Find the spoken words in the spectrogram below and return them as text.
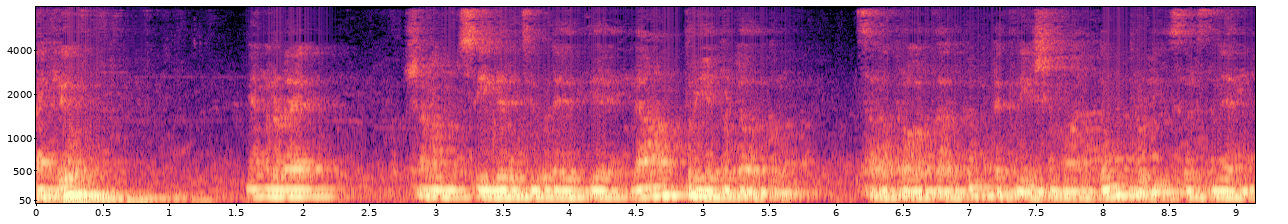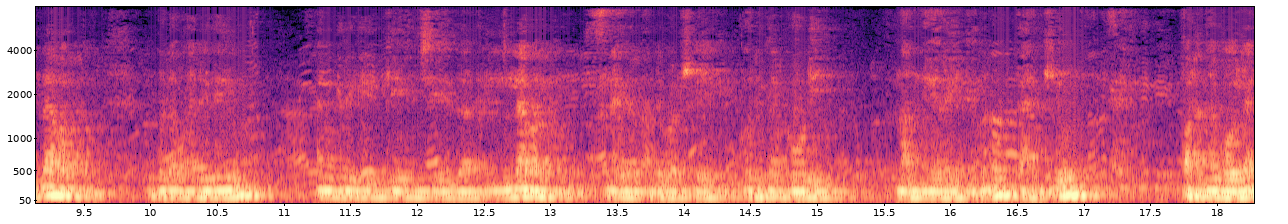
thank you ഞങ്ങളുടെ ക്ഷണം സ്വീകരിച്ച് ഇവിടെ എത്തിയ എല്ലാ പ്രിയപ്പെട്ടവർക്കും സഹപ്രവർത്തകർക്കും ടെക്നീഷ്യന്മാർക്കും പ്രൊഡ്യൂസേഴ്സിന് എല്ലാവർക്കും ഇവിടെ വരികയും അനുഗ്രഹിക്കുകയും ചെയ്ത എല്ലാവർക്കും സ്നേഹത്തിന്റെ പക്ഷേ ഒരിക്കൽ കൂടി നന്ദി അറിയിക്കുന്നു. താങ്ക് യു പറഞ്ഞ പോലെ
